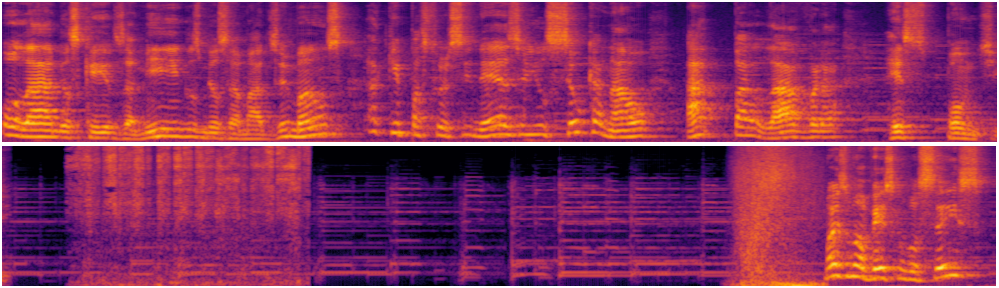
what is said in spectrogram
Olá, meus queridos amigos, meus amados irmãos, aqui Pastor Sinésio e o seu canal A Palavra Responde. Mais uma vez com vocês,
